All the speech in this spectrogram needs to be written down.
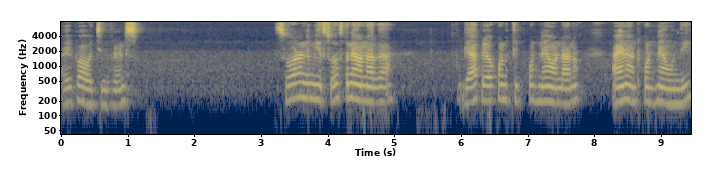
అయిపో వచ్చింది ఫ్రెండ్స్. చూడండి మీరు చూస్తూనే ఉన్నారుగా. గ్యాప్ ఇవ్వకుండా తిప్పుకుంటూనే ఉన్నాను. ఆయన అంటుకుంటూనే ఉంది.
